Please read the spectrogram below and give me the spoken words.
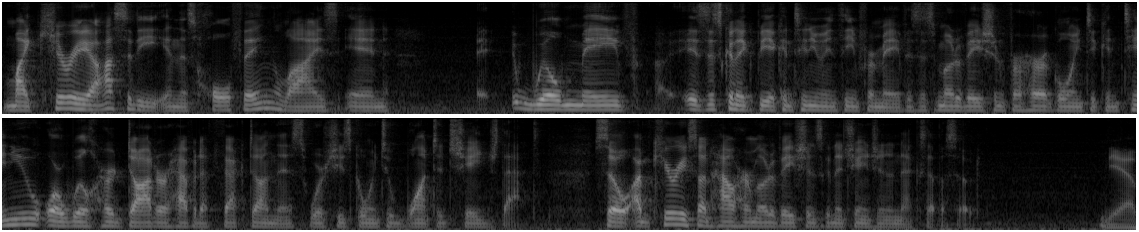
my curiosity in this whole thing lies in will Maeve is this going to be a continuing theme for Maeve? Is this motivation for her going to continue, or will her daughter have an effect on this where she's going to want to change that? So I'm curious on how her motivation is going to change in the next episode. Yeah.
